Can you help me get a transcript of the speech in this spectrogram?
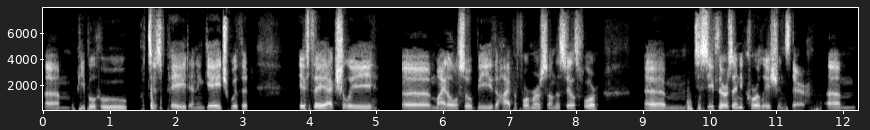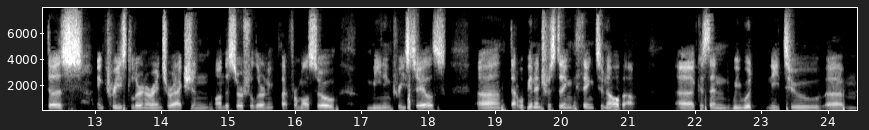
um, people who participate and engage with it, if they actually uh, might also be the high performers on the sales floor, um, to see if there's any correlations there. Um, does increased learner interaction on the social learning platform also mean increased sales? Uh, that would be an interesting thing to know about, because uh, then we would need to um,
